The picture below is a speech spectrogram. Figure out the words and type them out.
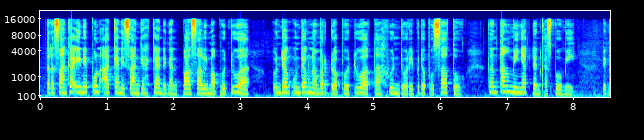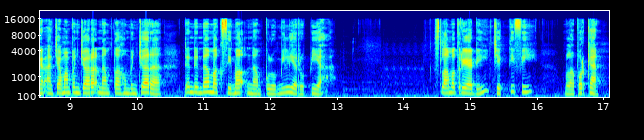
Tersangka ini pun akan disanggahkan dengan pasal 52 Undang-Undang Nomor 22 Tahun 2021 tentang minyak dan gas bumi dengan ancaman penjara 6 tahun penjara dan denda maksimal 60 miliar rupiah. Selamat Riyadi, Cek TV, melaporkan.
